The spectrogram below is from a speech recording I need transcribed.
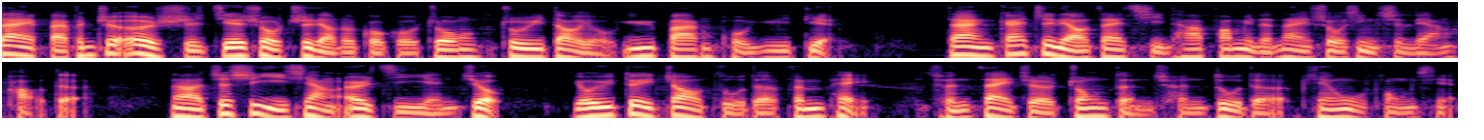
在百分之二十接受治疗的狗狗中，注意到有瘀斑或瘀点，但该治疗在其他方面的耐受性是良好的。那这是一项二级研究，由于对照组的分配存在着中等程度的偏误风险。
